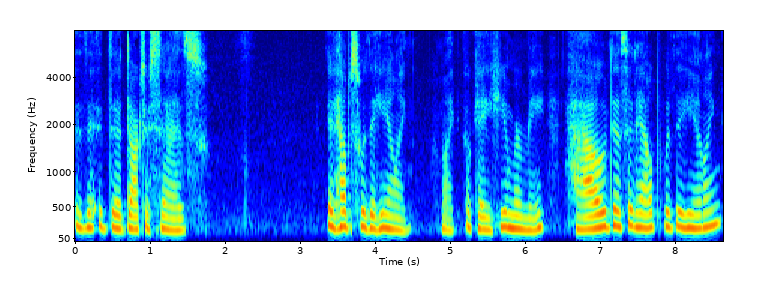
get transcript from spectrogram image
the, the doctor says, it helps with the healing. I'm like, okay, humor me. How does it help with the healing?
